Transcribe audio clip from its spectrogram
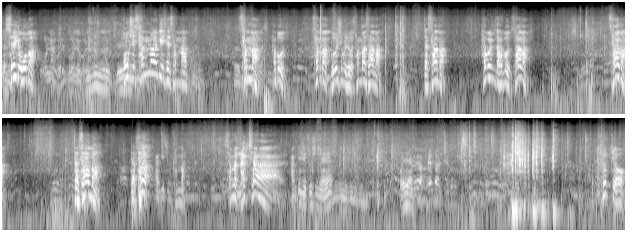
자, 세 개 5만. 이거는 내일 혹시 3만 계세요, 3만. 3만 화분 3만 뭐 심으시고 3만 4만 자 4만 화분입니다 화분 4만 4만 자 4만 자 4안 계시면 3만. 3만 낙찰. 안 깨지게 조심해. 춥죠?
